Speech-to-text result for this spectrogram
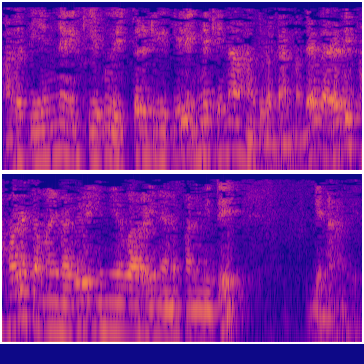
අර තියෙන කියපු විස්තර ටික කියලා ඉන්න කෙනා හඳුන ගන්නවා. දැන් වැරදි පහර තමයි නගරේ ඉන්නේ වාරගෙන යන පණිවිඩේ ගෙනාවේ.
